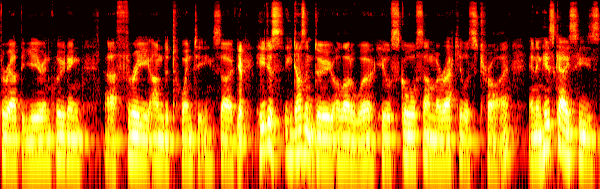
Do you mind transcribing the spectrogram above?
throughout the year, including uh, three under 20. So Yep. he just he doesn't do a lot of work. He'll score some miraculous try, and in his case, he's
